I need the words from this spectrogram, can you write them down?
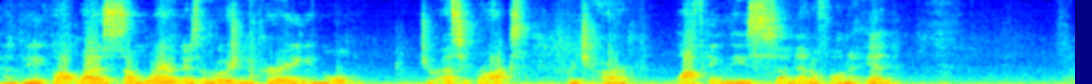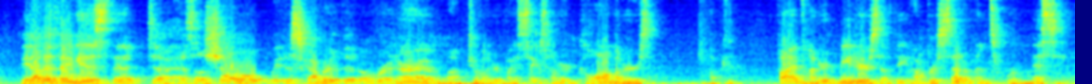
And the thought was somewhere there's erosion occurring in old Jurassic rocks which are wafting these uh, nanofauna in. The other thing is that, uh, as I'll show, we discovered that over an area of about 200 by 600 kilometers, up to 500 meters of the upper sediments were missing.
